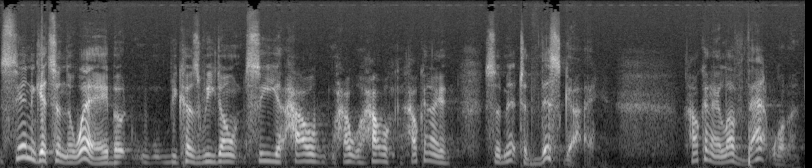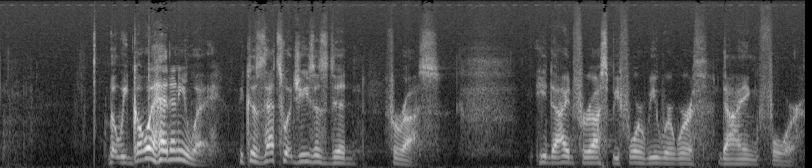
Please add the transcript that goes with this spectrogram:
Sin gets in the way, but because we don't see how, how, how, how can I submit to this guy? How can I love that woman? But we go ahead anyway, because that's what Jesus did for us. He died for us before we were worth dying for.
